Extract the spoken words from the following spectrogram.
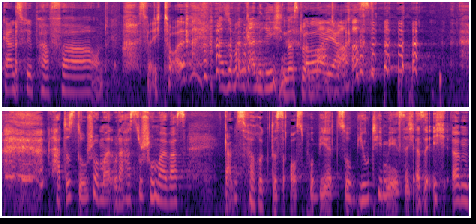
ganz viel Parfum und ah, das finde ich toll. Also man kann riechen, dass du im oh, Bad ja. warst. Hattest du schon mal oder hast du schon mal was ganz Verrücktes ausprobiert, so beauty-mäßig? Also ich ähm,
